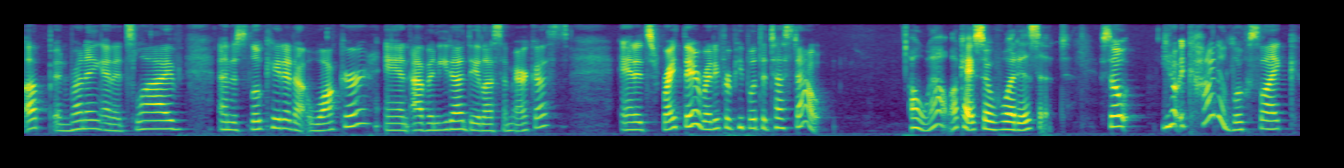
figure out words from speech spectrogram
up and running and it's live, and it's located at Walker and Avenida de las Americas, and it's right there ready for people to test out. Oh, wow. Okay, so what is it? So, you know, it kind of looks like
